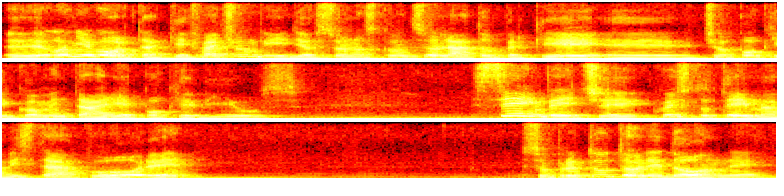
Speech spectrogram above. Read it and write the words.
eh, ogni volta che faccio un video sono sconsolato perché eh, ho pochi commentari e poche views. Se invece questo tema vi sta a cuore soprattutto le donne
